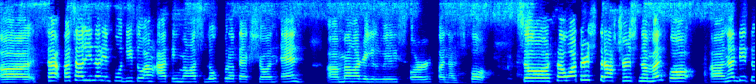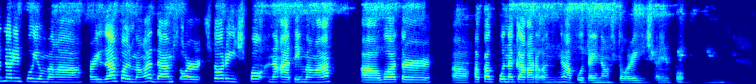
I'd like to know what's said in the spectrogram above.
Uh, sa, kasali na rin po dito ang ating mga slope protection and uh, mga railways or canals po. So sa water structures naman po, uh, nandito na rin po yung mga, for example, mga dams or storage po ng ating mga uh, water uh, kapag po nagkakaroon nga po tayo ng storage. Ayun po.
